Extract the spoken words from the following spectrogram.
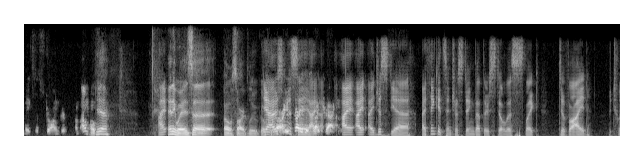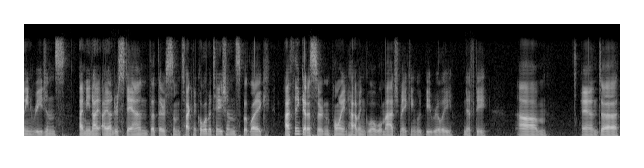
makes us stronger. I'm, I'm hoping. yeah. I Anyways, uh, oh, sorry, Blue. Go yeah, I for was it. Gonna say to I. I, I I just yeah I think it's interesting that there's still this like divide between regions. I mean I, I understand that there's some technical limitations, but like I think at a certain point having global matchmaking would be really nifty. Um, and uh, m-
